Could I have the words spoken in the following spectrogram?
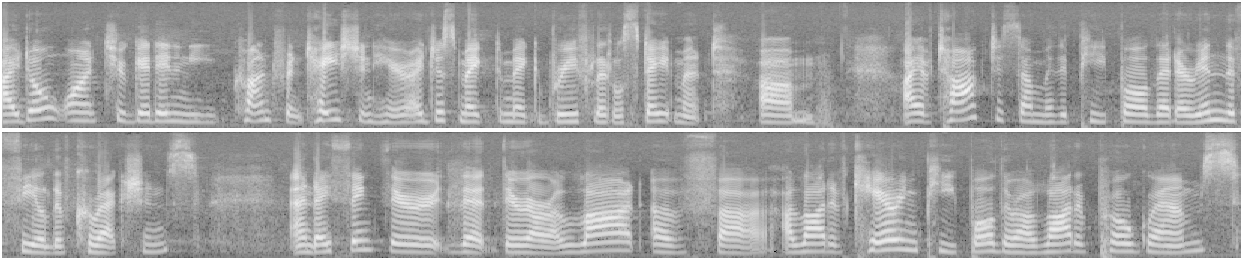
I don't want to get any confrontation here. I just make to make a brief little statement. Um, I have talked to some of the people that are in the field of corrections, and I think there that there are a lot of uh, a lot of caring people. There are a lot of programs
